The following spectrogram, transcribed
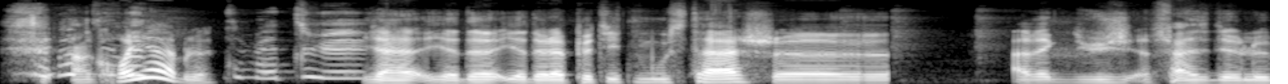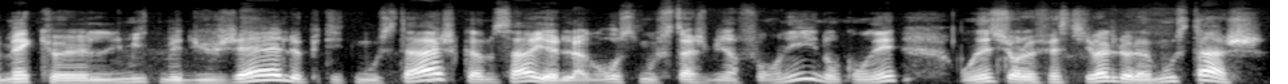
c'est incroyable. Tu m'as tué. Il y a, il y a de, il y a de la petite moustache euh, avec du. Enfin, de- le mec euh, limite met du gel, de petite moustache comme ça. Il y a de la grosse moustache bien fournie. Donc on est, on est sur le festival de la moustache.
